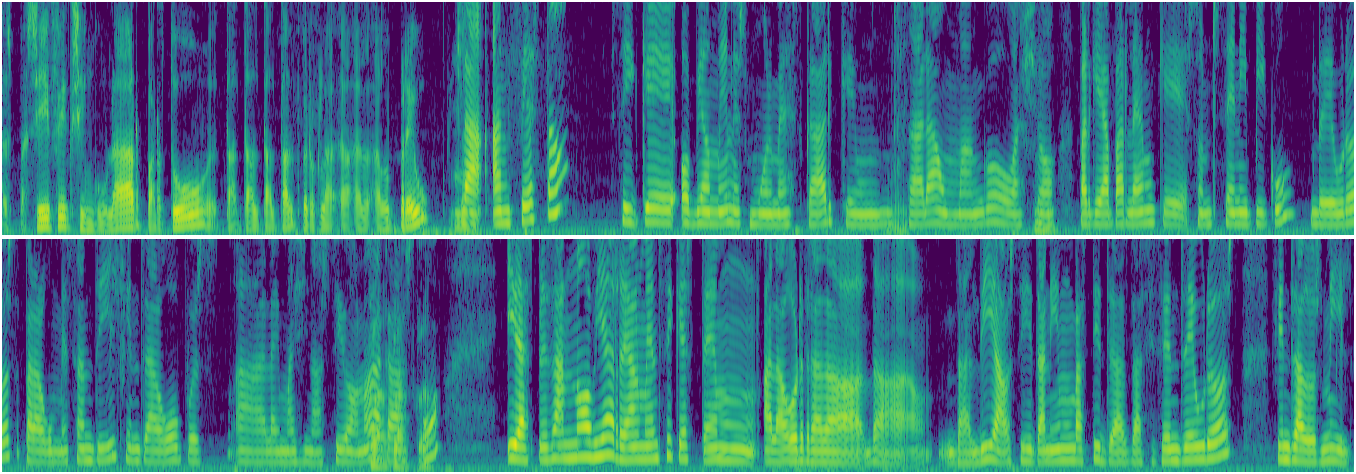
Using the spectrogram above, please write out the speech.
específic, singular, per tu, tal, tal, tal, tal, però clar, el, el preu... mm, Clar, en festa sí que, òbviament, és molt més car que un Zara, un Mango o això, Mm. perquè ja parlem que són 100 i pico d'euros per algú més senzill fins a algú pues, a la imaginació no? Clar, de clar, cadascú. clar. I després en nòvia realment sí que estem a l'ordre de, de, del dia, o sigui, tenim vestits des de 600 euros fins a 2.000,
